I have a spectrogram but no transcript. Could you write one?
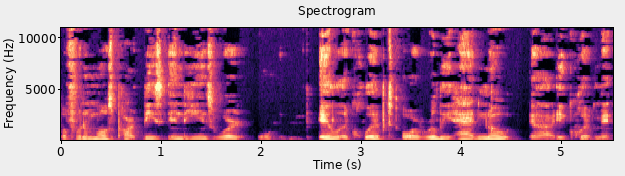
But for the most part, these Indians were ill equipped or really had no uh, equipment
